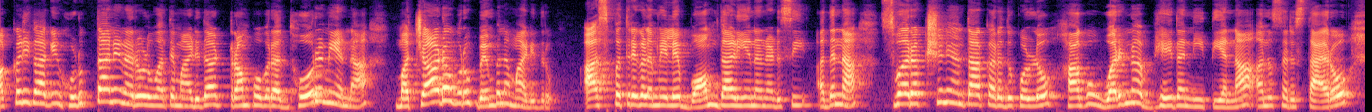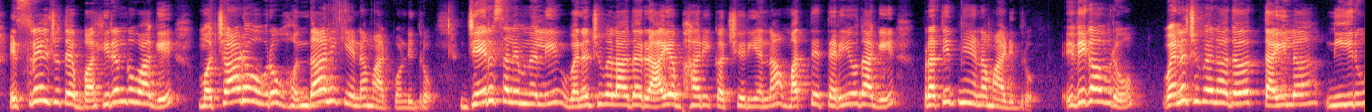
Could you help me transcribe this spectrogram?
ಮಕ್ಕಳಿಗಾಗಿ ಹುಡುಕ್ತಾನೆ ನರಳುವಂತೆ ಮಾಡಿದ ಟ್ರಂಪ್ ಅವರ ಧೋರಣೆಯನ್ನ ಮಚಾಡೋವರು ಬೆಂಬಲ ಮಾಡಿದ್ರು. ಆಸ್ಪತ್ರೆಗಳ ಮೇಲೆ ಬಾಂಬ್ ದಾಳಿಯನ್ನು ನಡೆಸಿ ಅದನ್ನ ಸ್ವರಕ್ಷಣೆ ಅಂತ ಕರೆದುಕೊಳ್ಳೋ ಹಾಗೂ ವರ್ಣ ಭೇದ ನೀತಿಯನ್ನ ಅನುಸರಿಸ್ತಾ ಇರೋ ಇಸ್ರೇಲ್ ಜೊತೆ ಬಹಿರಂಗವಾಗಿ ಮಚಾಡೋ ಅವರು ಹೊಂದಾಣಿಕೆಯನ್ನು ಮಾಡಿಕೊಂಡಿದ್ರು. ಜೇರುಸಲೆಂನಲ್ಲಿ ವೆನಜುವೆಲಾದ ರಾಯಭಾರಿ ಕಚೇರಿಯನ್ನ ಮತ್ತೆ ತೆರೆಯೋದಾಗಿ ಪ್ರತಿಜ್ಞೆಯನ್ನ ಮಾಡಿದ್ರು. ಇದೀಗ ಅವರು ವೆನಜುವೆಲಾದ ತೈಲ, ನೀರು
